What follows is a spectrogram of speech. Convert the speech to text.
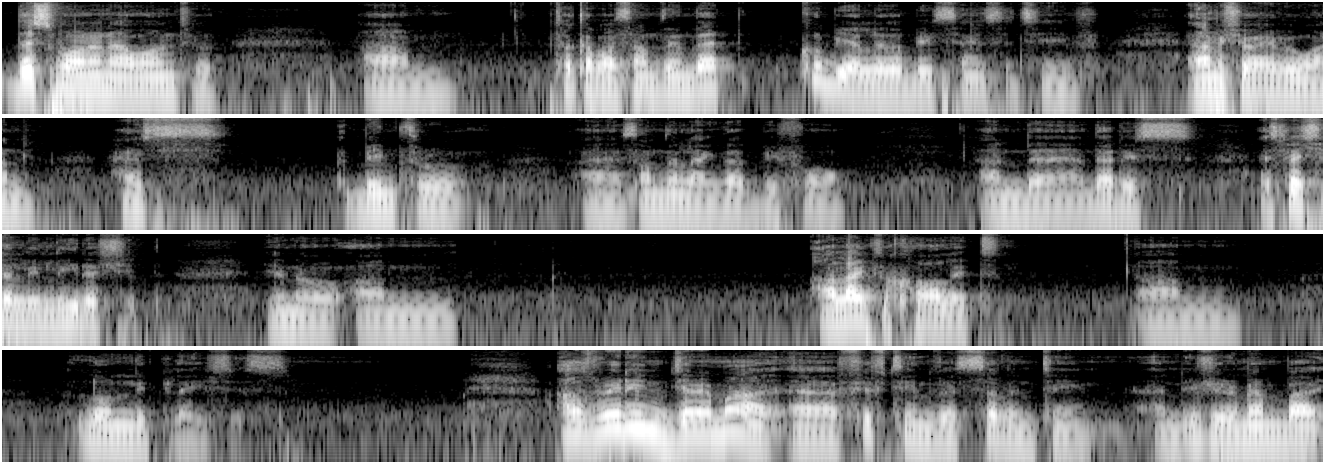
This morning I want to um, talk about something that could be a little bit sensitive. And I'm sure everyone has been through uh, something like that before. And uh, that is especially leadership. You know, um, I like to call it um, lonely places. I was reading Jeremiah uh, 15 verse 17 and if you remember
